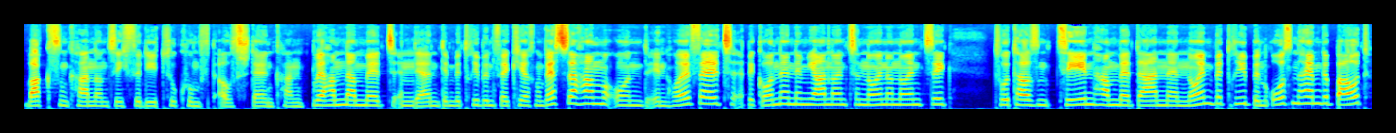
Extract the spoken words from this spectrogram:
wachsen kann und sich für die Zukunft aufstellen kann. Wir haben damit in, der, in dem Betrieb in Verkirchen-Westerham und in Heufeld begonnen im Jahr 1999. 2010 haben wir dann einen neuen Betrieb in Rosenheim gebaut.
